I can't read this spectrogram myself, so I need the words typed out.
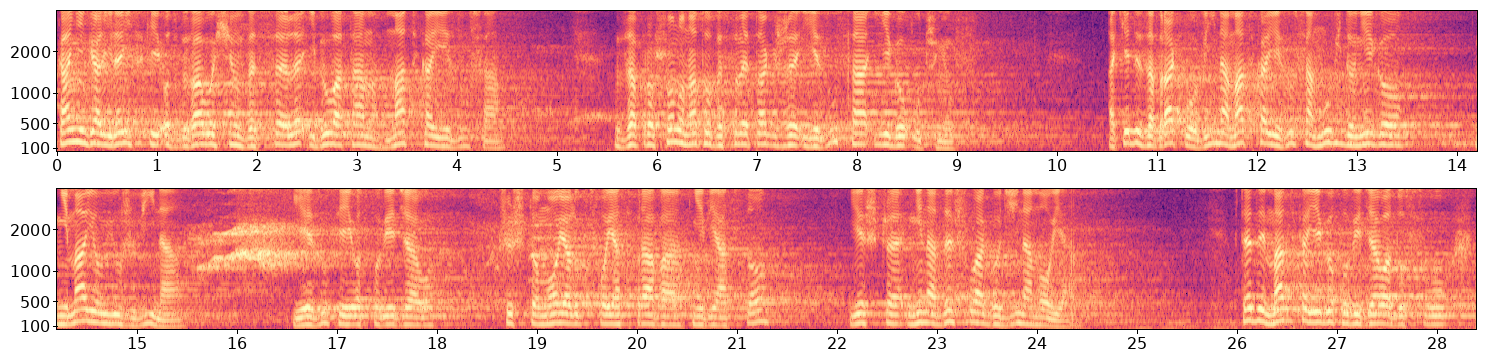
Kanie Galilejskiej odbywało się wesele i była tam matka Jezusa. Zaproszono na to wesele także Jezusa i jego uczniów. A kiedy zabrakło wina, matka Jezusa mówi do niego: Nie mają już wina. Jezus jej odpowiedział: Czyż to moja lub Twoja sprawa, niewiasto? Jeszcze nie nadeszła godzina moja. Wtedy matka jego powiedziała do sług:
